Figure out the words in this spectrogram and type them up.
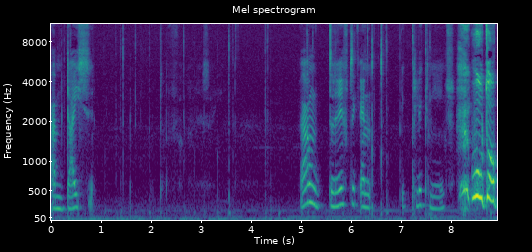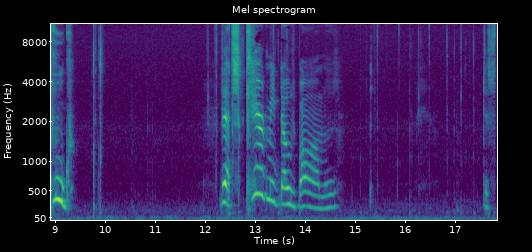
I'm Dyson. Waarom drift ik en ik klik niet eens? The poek! That scared me, those bombs. Just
